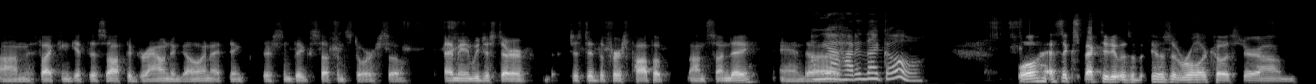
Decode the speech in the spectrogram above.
um, if i can get this off the ground and going i think there's some big stuff in store so i mean we just are just did the first pop-up on sunday and oh yeah. uh, how did that go? well as expected it was a, it was a roller coaster. Um,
